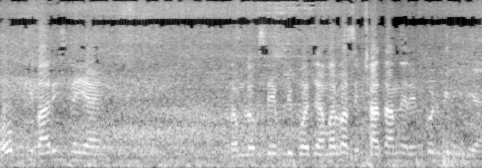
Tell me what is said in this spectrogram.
होप की बारिश नहीं आए। और हम लोग सेफली पहुँचे। हमारे पास सिर्फ़ छाता, हमने रेनकोट भी नहीं लिया।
